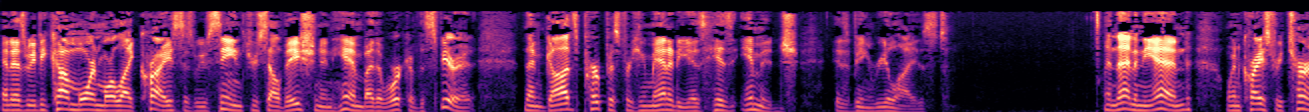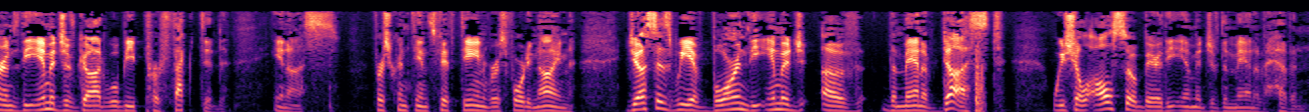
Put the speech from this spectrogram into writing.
And as we become more and more like Christ, as we've seen through salvation in Him by the work of the Spirit, then God's purpose for humanity as His image is being realized. And then in the end, when Christ returns, the image of God will be perfected in us. 1 Corinthians 15 verse 49. Just as we have borne the image of the man of dust, we shall also bear the image of the man of heaven.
